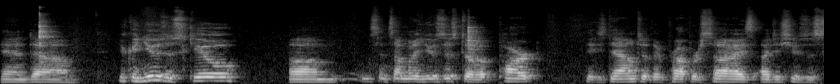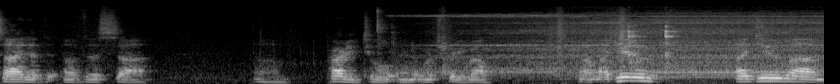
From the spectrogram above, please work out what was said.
And um, you can use a skew, um, since I'm going to use this to part these down to the proper size, I just use the side of, of this uh, um, parting tool and it works pretty well. Um, I do, I do um,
